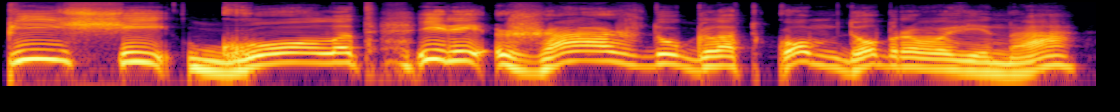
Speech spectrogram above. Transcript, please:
пищей голод или жажду глотком доброго вина –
